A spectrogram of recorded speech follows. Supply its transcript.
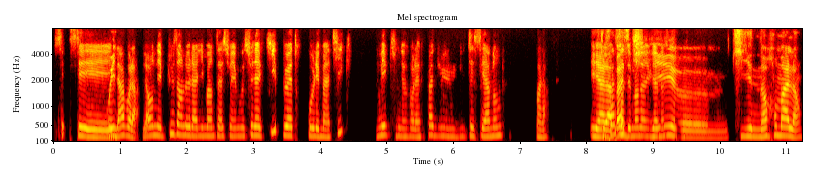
C'est c'est- oui. là, voilà. Là, on est plus dans l'alimentation émotionnelle qui peut être problématique, mais qui ne relève pas du, du TCA non plus. Voilà. Et à Et la ça, ça base, demande un qui est, euh, qui est normal, hein.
